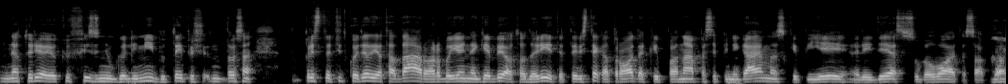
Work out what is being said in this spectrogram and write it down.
neturėjo jokių fizinių galimybių taip iš, nu, ta prasme, pristatyti, kodėl jie tą daro, arba jie negebėjo to daryti. Tai vis tiek atrodė kaip, na, pasipinigavimas, kaip jie leidėjas sugalvoja tiesiog. Na,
